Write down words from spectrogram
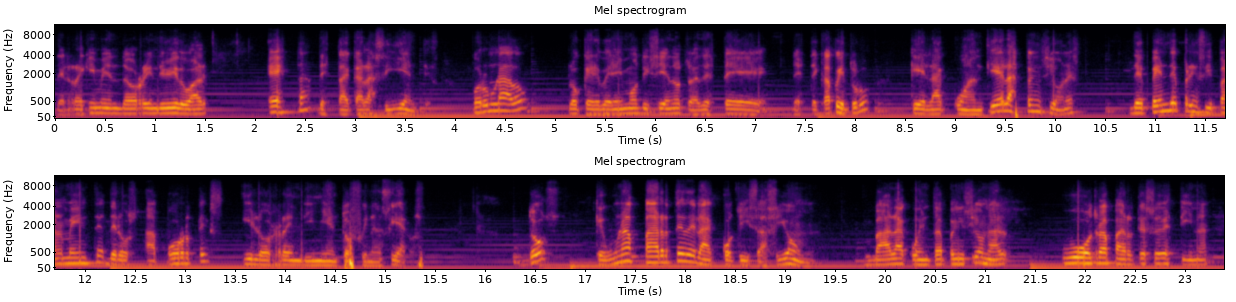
del régimen de ahorro individual, esta destaca las siguientes. Por un lado, lo que venimos diciendo a través de este, de este capítulo, que la cuantía de las pensiones depende principalmente de los aportes y los rendimientos financieros. Dos, que una parte de la cotización va a la cuenta pensional u otra parte se destina a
